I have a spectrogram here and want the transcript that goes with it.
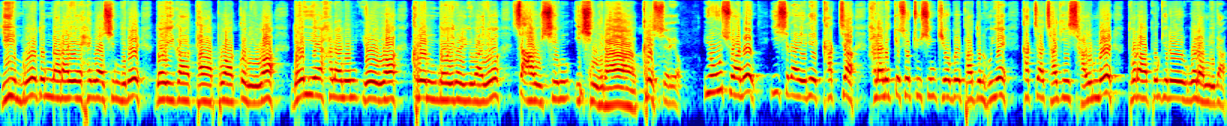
이 모든 나라에 행하신 일을 너희가 다 보았거니와 너희의 하나님 여호와 그는 너희를 위하여 싸우신 이시니라 그랬어요. 여호수아는 이스라엘이 각자 하나님께서 주신 기업을 받은 후에 각자 자기 삶을 돌아보기를 원합니다.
